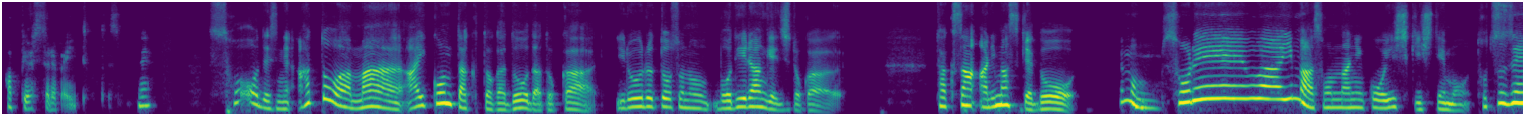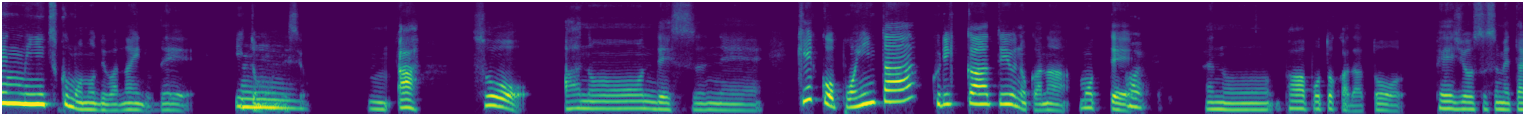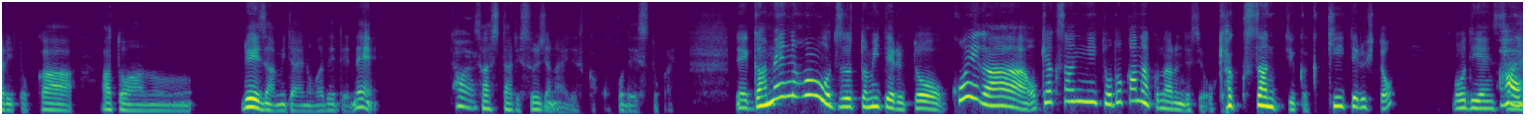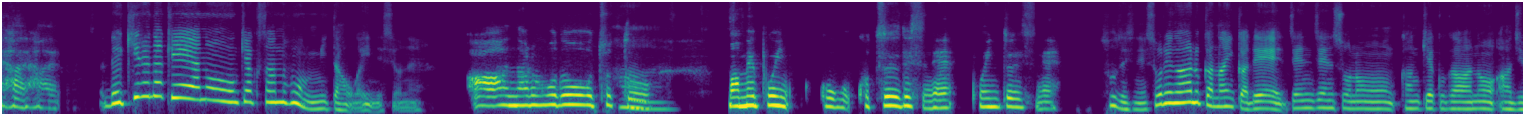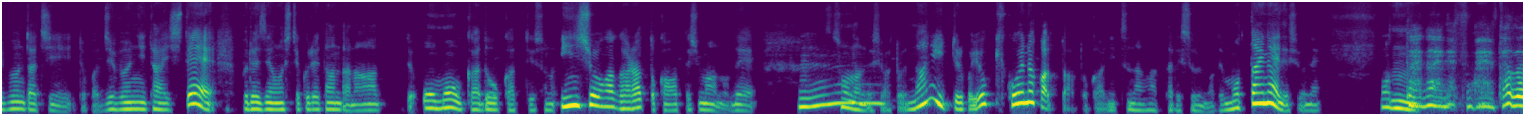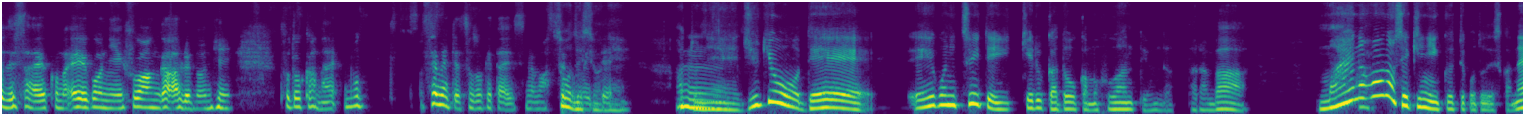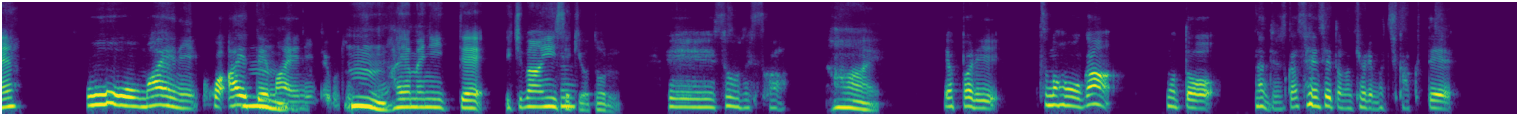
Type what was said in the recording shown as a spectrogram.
発表すればいいってことですね。そうですね。あとはまあ、アイコンタクトがどうだとか、いろいろとそのボディーランゲージとか、たくさんありますけど、でもうん、それは今そんなにこう意識しても、突然身につくものではないので、いいと思うんですよ。うん。あ、そう。あのーですね、結構ポインター？クリッカーっていうのかな？持って、はい。あのーパワポとかだと、ページを進めたりとか、あとあの、レーザーみたいのが出てね、はい。刺したりするじゃないですか、ここですとか。で、画面の方をずっと見てると、声がお客さんに届かなくなるんですよ。お客さんっていうか、聞いてる人オーディエンスに。はいはいはい。できるだけ、あの、お客さんの方を見た方がいいんですよね。ああ、なるほど。ちょっとはい豆ポイント、こう、コツですね。ポイントですね。そうですね。それがあるかないかで、全然その観客側の、あ、自分たちとか自分に対してプレゼンをしてくれたんだなって思うかどうかっていう、その印象がガラッと変わってしまうので、そうなんですよ。あ。と、何言ってるかよく聞こえなかったとかにつながったりするので、もったいないですよね。もったいないですね。ただでさえこの英語に不安があるのに届かない。もう、せめて届けたいですね。まっすそうぐ向いて。ですよね。あとね、授業で英語についていけるかどうかも不安っていうんだったらば、前の方の席に行くってことですかね。おお、前に、ここあえて前にっていうことですね。うん、早めに行って、一番いい席を取る。ええそうですか。はい。やっぱり、その方が、もっと、なんていうんですか、先生との距離も近くて、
